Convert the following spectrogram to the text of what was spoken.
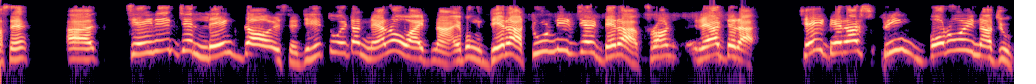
আছে চেইনের যে লেংথ দেওয়া হয়েছে, যেহেতু এটা ন্যারো ওয়াইড না, এবং ডেরা টুর্নির যে ডেরা ফ্রন্ট রেয়ার ডেরা, সেই ডেরার স্প্রিং বড়ই নাজুক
